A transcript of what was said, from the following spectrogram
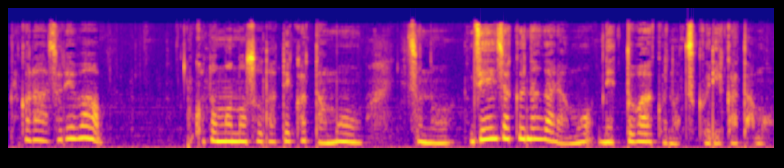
だからそれは子供の育て方もその脆弱ながらもネットワークの作り方も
